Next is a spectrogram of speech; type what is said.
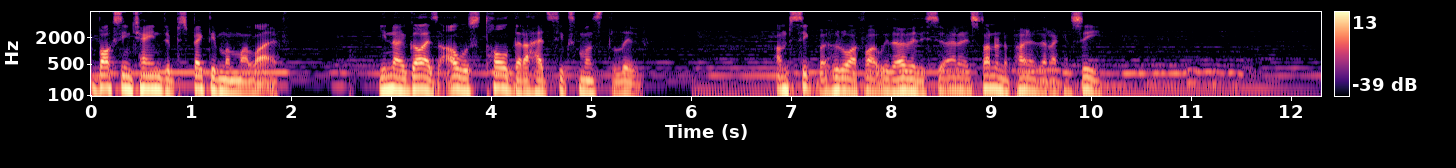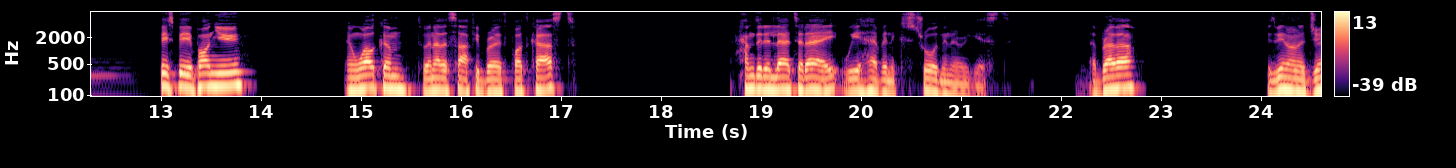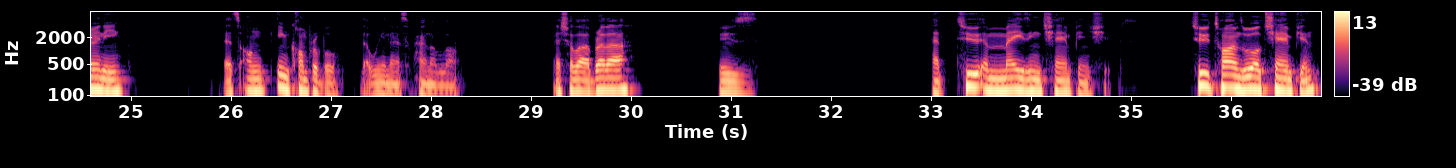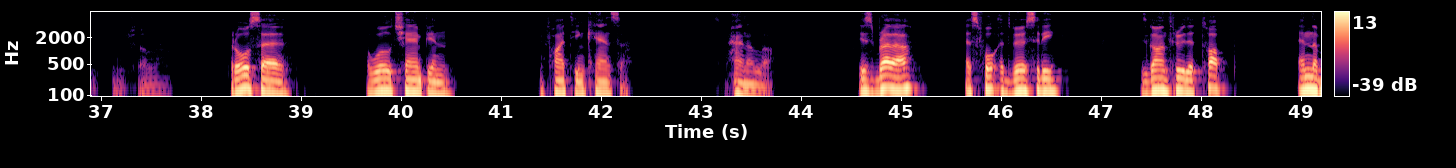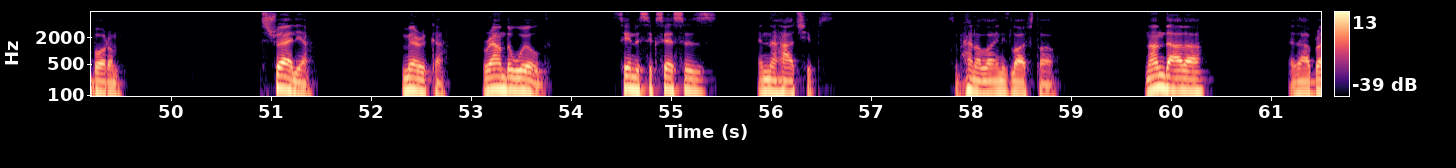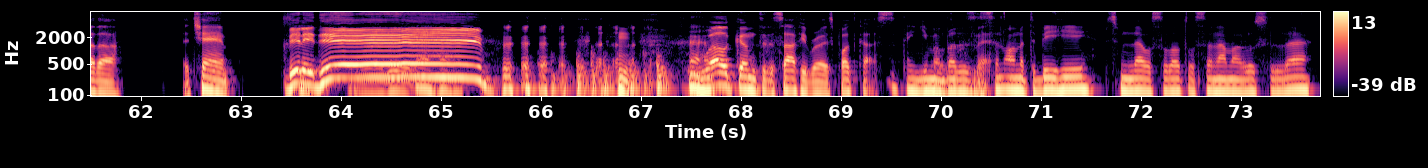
boxing changed the perspective of my life. You know, guys, I was told that I had six months to live. I'm sick, but who do I fight with over this? It's not an opponent that I can see. Peace be upon you, and welcome to another Safi Bros podcast. Alhamdulillah, today we have an extraordinary guest. A brother who's been on a journey that's incomparable that we know, subhanAllah. MashaAllah, a brother who's had two amazing championships, two times world champion, Inshallah. but also a world champion in fighting cancer. Subhanallah. This brother has fought adversity. He's gone through the top and the bottom. Australia, America, around the world, seen the successes and the hardships. Subhanallah in his lifestyle. None the other as our brother, the champ, Billy Dib. Welcome to the Safi Bros podcast. Thank you, my brothers. It's an honor to be here. Bismillah wa salatu wa salam ala Rasulullah.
